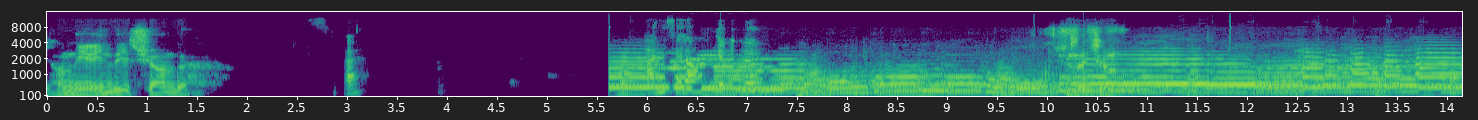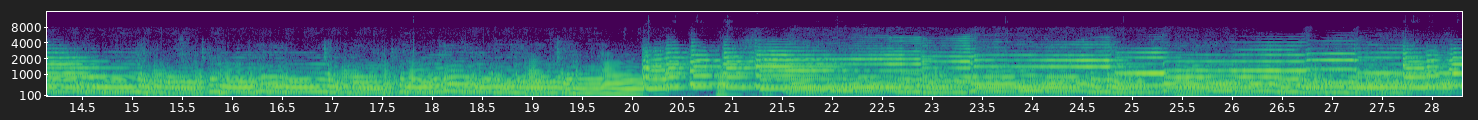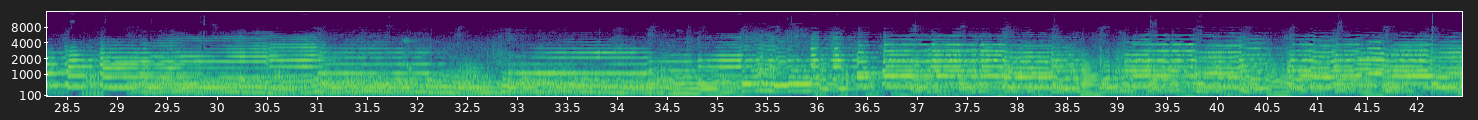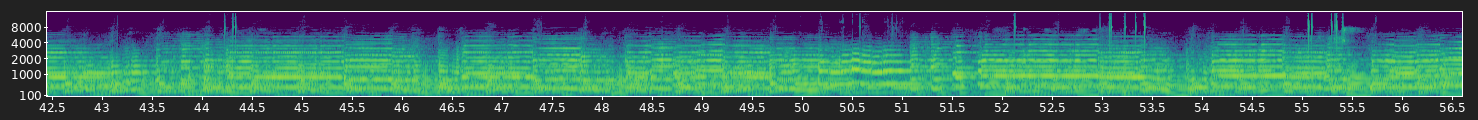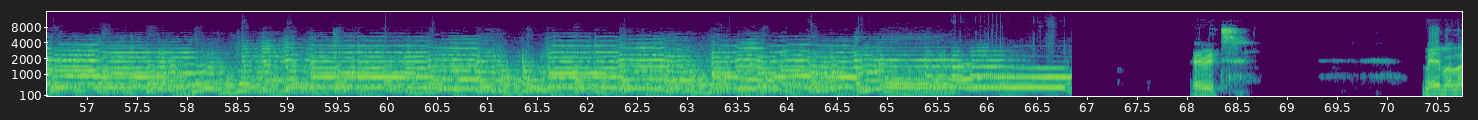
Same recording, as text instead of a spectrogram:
Canlı yayındayız şu anda. Süper. Ben de selam verebilirim. Şunu açalım.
